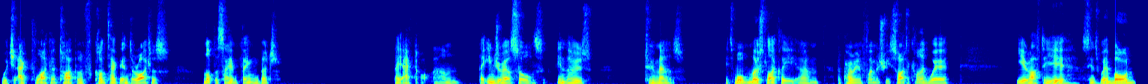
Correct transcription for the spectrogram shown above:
which act like a type of contact enteritis. Not the same thing, but they act, um, they injure ourselves in those two manners. It's more most likely um, the pro-inflammatory cytokine, where year after year since we're born,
